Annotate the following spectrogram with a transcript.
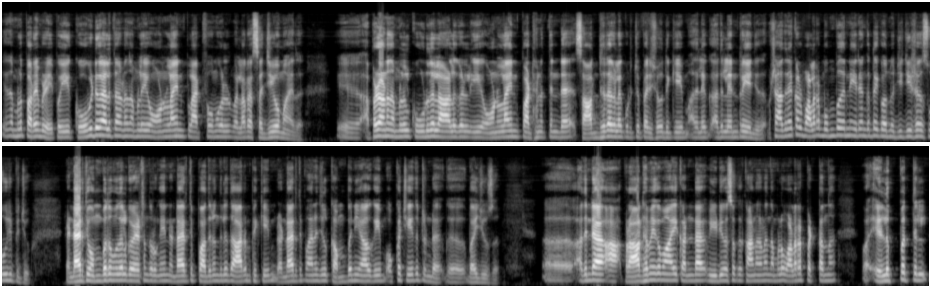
ഇത് നമ്മൾ പറയുമ്പോഴേ ഇപ്പോൾ ഈ കോവിഡ് കാലത്താണ് നമ്മൾ ഈ ഓൺലൈൻ പ്ലാറ്റ്ഫോമുകൾ വളരെ സജീവമായത്. അപ്പോഴാണ് നമ്മൾ കൂടുതൽ ആളുകൾ ഈ ഓൺലൈൻ പഠനത്തിന്റെ സാധ്യതകളെക്കുറിച്ച് പരിശോധിക്കുകയും അതിൽ അതിൽ എൻട്രി ചെയ്യുകയും ചെയ്തത്. പക്ഷേ അതിനേക്കാൾ വളരെ മുമ്പ് തന്നെ ഈ രംഗത്തേക്ക് വന്നു. ജിജീഷ് സൂചിപ്പിച്ചു. രണ്ടായിരത്തി ഒമ്പത് മുതൽ ഗവേഷണം തുടങ്ങുകയും രണ്ടായിരത്തി പതിനൊന്നിൽ ഇത് ആരംഭിക്കുകയും രണ്ടായിരത്തി പതിനഞ്ചിൽ കമ്പനിയാവുകയും ഒക്കെ ചെയ്തിട്ടുണ്ട് ബൈജൂസ്. അതിന്റെ പ്രാഥമികമായി കണ്ട വീഡിയോസൊക്കെ കാണുകയാണെങ്കിൽ നമ്മൾ വളരെ പെട്ടെന്ന് എളുപ്പത്തിൽ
